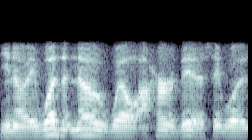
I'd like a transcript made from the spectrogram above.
You know, it wasn't no, well, I heard this. It was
